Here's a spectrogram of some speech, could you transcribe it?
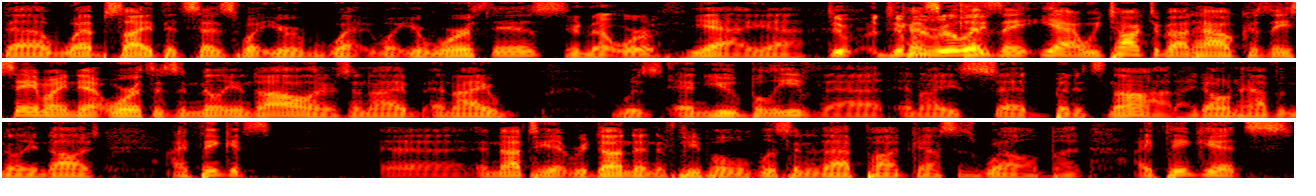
the website that says what your what, what your worth is. Your net worth? Yeah, yeah. Did, did we really? they, yeah, we talked about how because they say my net worth is a million dollars, and I and I was and you believe that, and I said, but it's not. I don't have a million dollars. I think it's, uh, and not to get redundant, if people listen to that podcast as well, but I think it's.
